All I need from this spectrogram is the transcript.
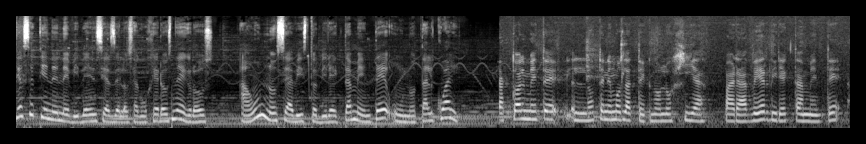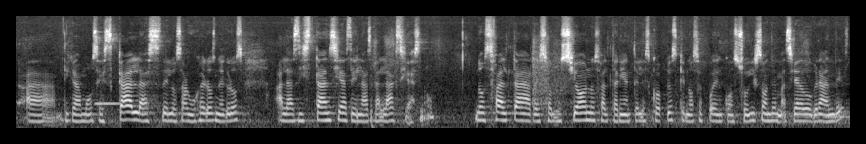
ya se tienen evidencias de los agujeros negros, aún no se ha visto directamente uno tal cual. Actualmente no tenemos la tecnología para ver directamente, a, digamos, escalas de los agujeros negros a las distancias de las galaxias. ¿no? Nos falta resolución, nos faltarían telescopios que no se pueden construir, son demasiado grandes.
